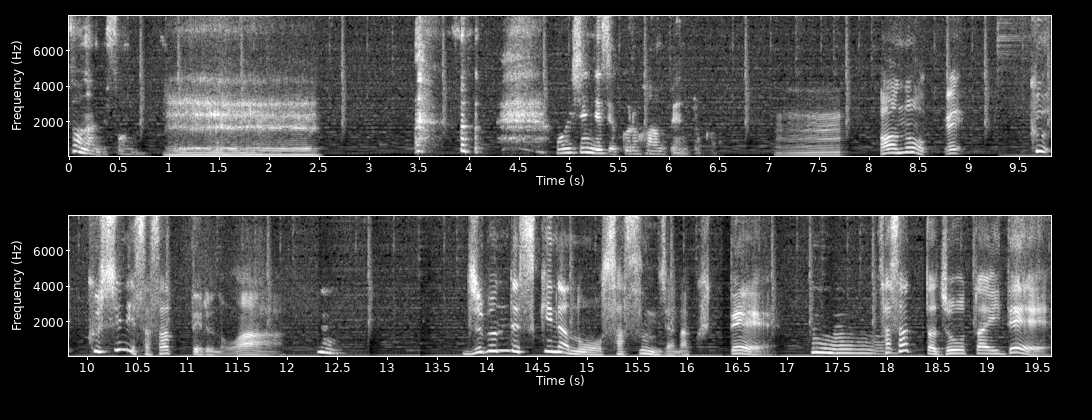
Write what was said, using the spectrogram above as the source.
そうなんですそうなんです。へえ美味しいんですよ黒はんぺんとか。うーん。あのえく串に刺さってるのはうん。自分で好きなのを刺すんじゃなくて、うんうんうん。刺さった状態で、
